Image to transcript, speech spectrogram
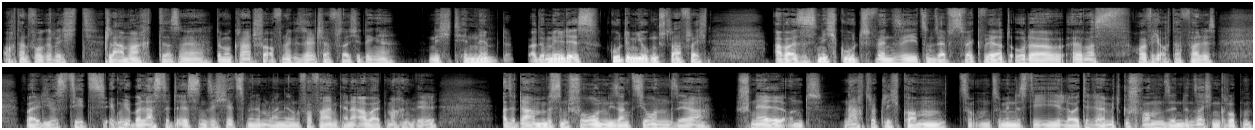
auch dann vor Gericht klar macht, dass eine demokratische, offene Gesellschaft solche Dinge nicht hinnimmt. Also milde ist gut im Jugendstrafrecht, aber es ist nicht gut, wenn sie zum Selbstzweck wird oder äh, was häufig auch der Fall ist, weil die Justiz irgendwie überlastet ist und sich jetzt mit einem langen Verfahren keine Arbeit machen will. Also da müssen schon die Sanktionen sehr schnell und nachdrücklich kommen, um zumindest die Leute, die da mitgeschwommen sind in solchen Gruppen,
